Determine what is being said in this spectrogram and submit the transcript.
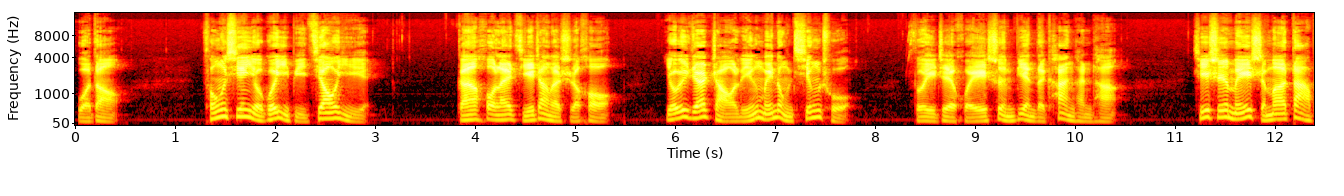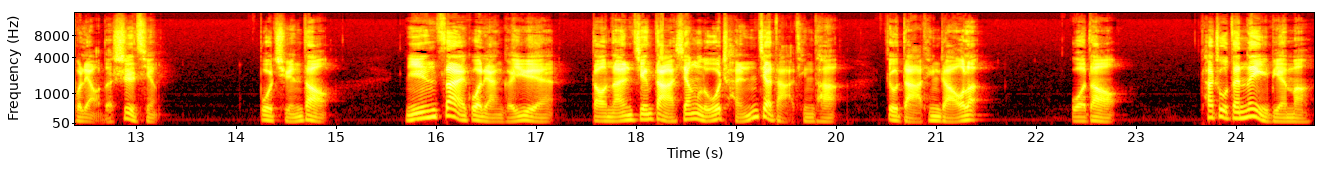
我道：“从先有过一笔交易。”赶后来结账的时候，有一点找零没弄清楚，所以这回顺便的看看他。其实没什么大不了的事情。不群道，您再过两个月到南京大香炉陈家打听他，就打听着了。我道，他住在那边吗？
